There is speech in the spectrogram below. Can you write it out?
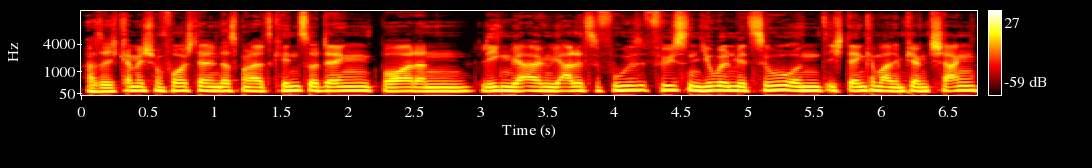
Also ich kann mir schon vorstellen, dass man als Kind so denkt, boah, dann liegen wir irgendwie alle zu Fu Füßen, jubeln mir zu und ich denke mal in Pyeongchang,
